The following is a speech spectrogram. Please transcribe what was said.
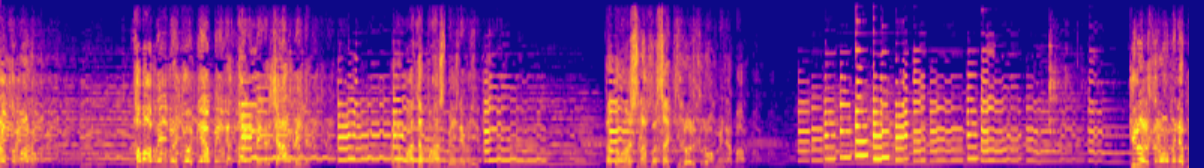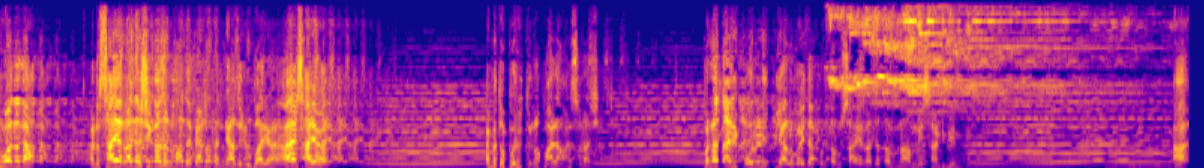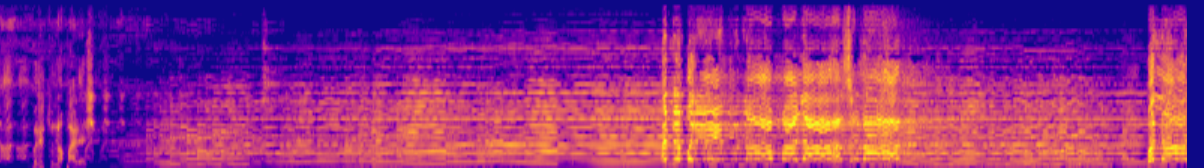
મહિનો કમાણો. હવા મહિનો જો બે મહિના, ત્રણ મહિના, ચાર મહિના. અને માથા પાંચ મહિના વે તા તો હંસના બસા કિલો કરવા મહિના બાપ. કિલો કરવા મહિના ભુવા દાદા. અને સાયર રાજા સિંહાસન માથે બેઠા હતા, ન્યા જઈને ઊભા રહ્યા. હે સાયર. અમે તો પરિતુના પાળા હસડા છે ભલે તારી પોરણી પિયાલ વૈદા, પણ તારું સાયર રાજા તારું નામ નહીં સાંડવી એમ. હા ના પાડ્યા છે. અમે પરિતુના પાડ્યા હસડા ભલા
